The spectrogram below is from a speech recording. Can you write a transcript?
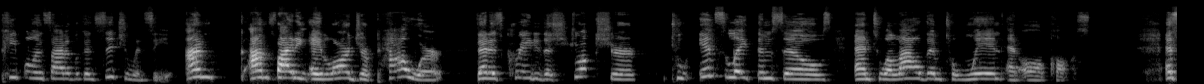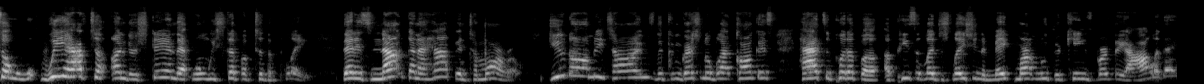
people inside of a constituency. I'm I'm fighting a larger power that has created a structure to insulate themselves and to allow them to win at all cost. And so we have to understand that when we step up to the plate, that it's not going to happen tomorrow. Do you know how many times the Congressional Black Caucus had to put up a, a piece of legislation to make Martin Luther King's birthday a holiday?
